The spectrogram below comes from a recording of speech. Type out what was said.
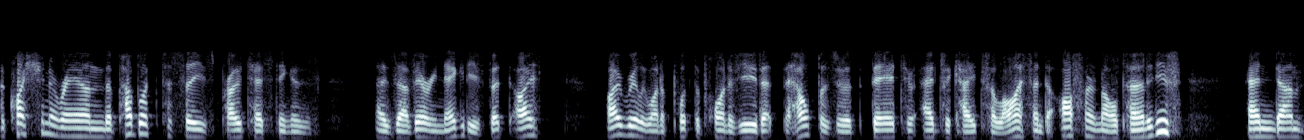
a question around the public perceives protesting as as uh, very negative, but I I really want to put the point of view that the helpers are there to advocate for life and to offer an alternative, and um,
